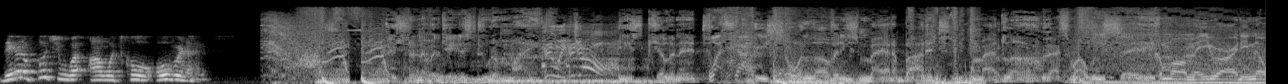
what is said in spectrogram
They're going to put you on what's called overnights. They should never gave this dude a mic. Here we go. He's killing it. Watch out. He's showing love and he's mad about it. Mad love. That's why we say. Come on, man. You already know.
